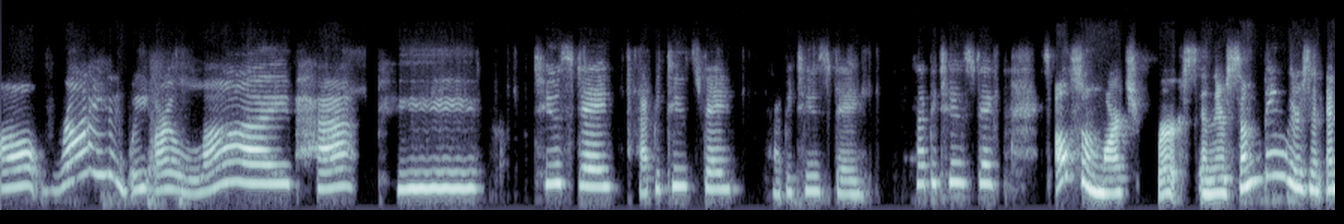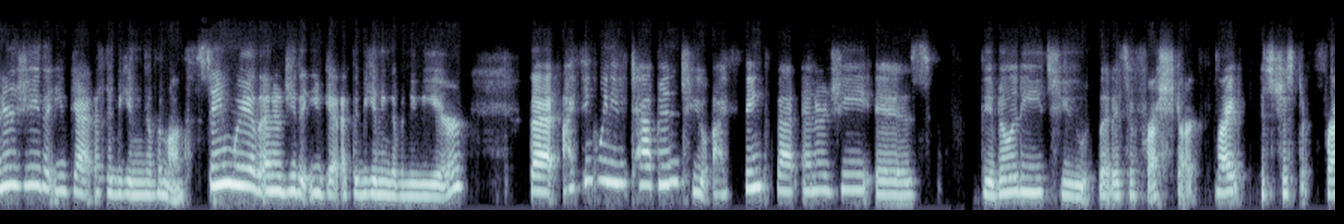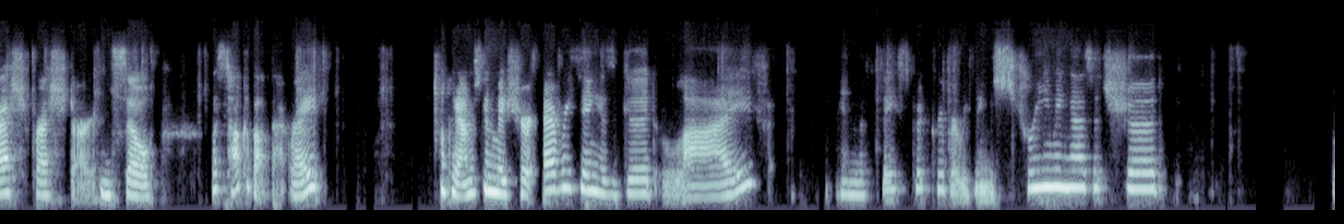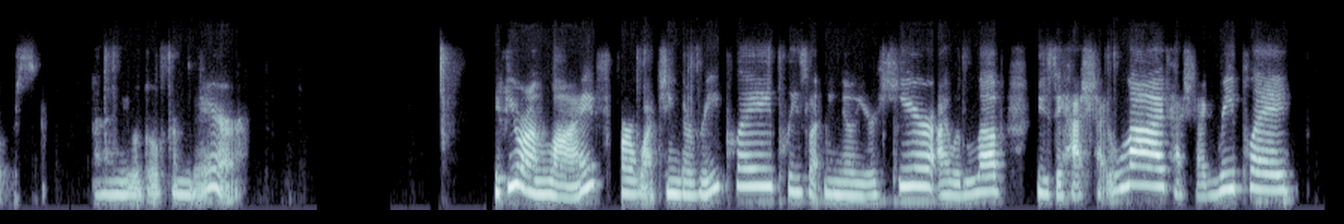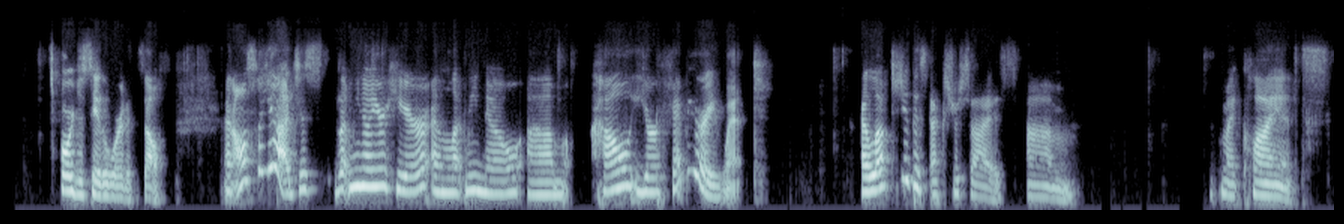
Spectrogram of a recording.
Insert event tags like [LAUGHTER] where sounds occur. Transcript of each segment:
All right, we are live. Happy Tuesday. Happy Tuesday. Happy Tuesday. Happy Tuesday. It's also March 1st, and there's something, there's an energy that you get at the beginning of the month, same way the energy that you get at the beginning of a new year that I think we need to tap into. I think that energy is the ability to that it's a fresh start, right? It's just a fresh, fresh start. And so let's talk about that, right? Okay, I'm just going to make sure everything is good live in the Facebook group. Everything is streaming as it should. Oops. And then we will go from there. If you're on live or watching the replay, please let me know you're here. I would love you to say hashtag live, hashtag replay, or just say the word itself. And also, yeah, just let me know you're here and let me know um, how your February went. I love to do this exercise um, with my clients.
